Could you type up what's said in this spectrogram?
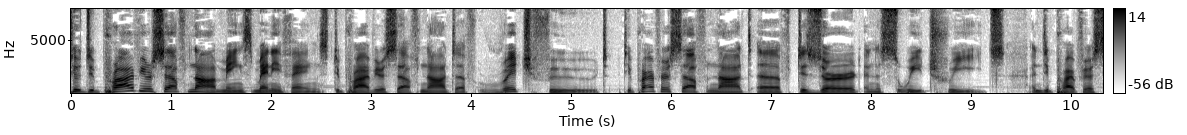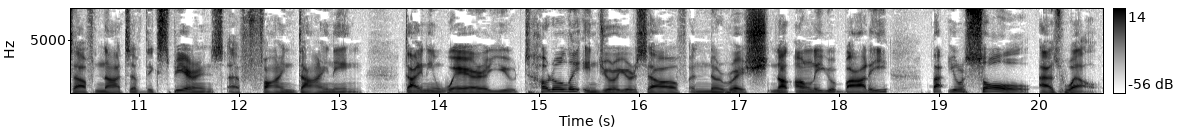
To deprive yourself not means many things. Deprive yourself not of rich food. Deprive yourself not of dessert and sweet treats. And deprive yourself not of the experience of fine dining. Dining where you totally enjoy yourself and nourish not only your body, but your soul as well.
